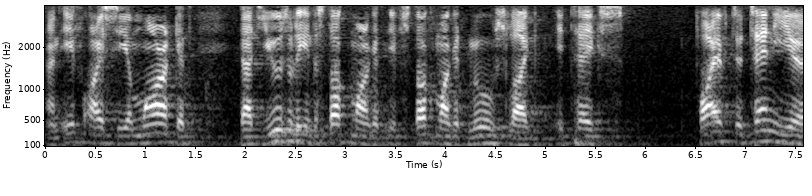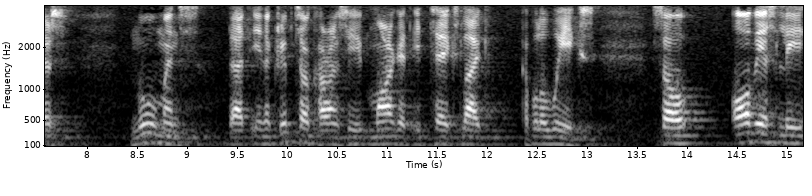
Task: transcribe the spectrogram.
And if I see a market that usually in the stock market, if stock market moves like it takes five to 10 years movements that in a cryptocurrency market it takes like a couple of weeks. So obviously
